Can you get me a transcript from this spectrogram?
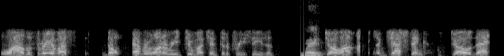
while the three of us don't ever want to read too much into the preseason, right, Joe, I'm, I'm suggesting, Joe, that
